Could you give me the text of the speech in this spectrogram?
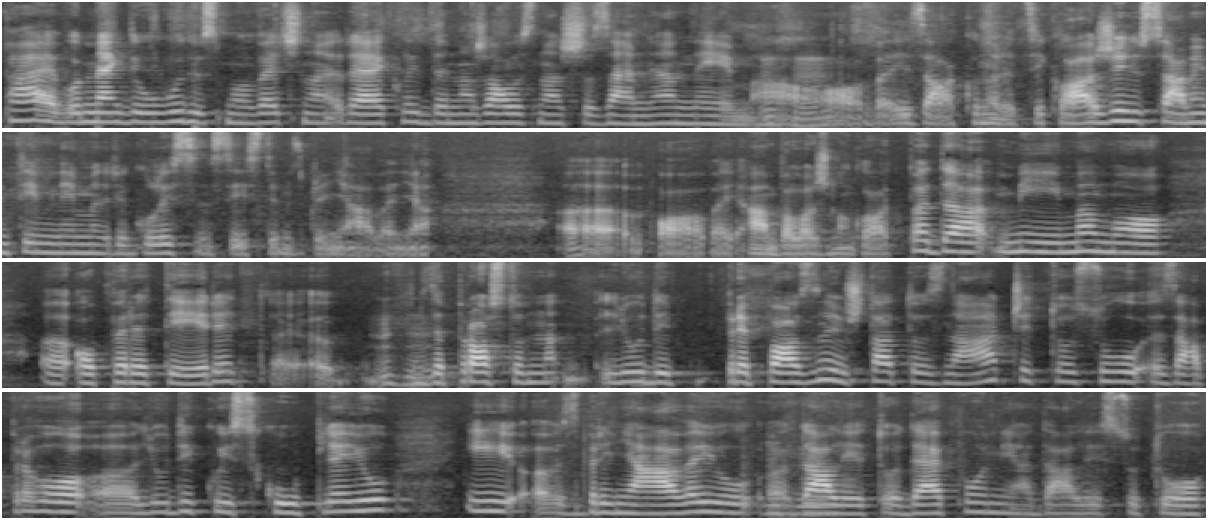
Pa evo, negde u uvodu smo već na, rekli da nažalost naša zemlja nema uh mhm. -huh. ovaj, zakon o reciklaži i samim tim nema regulisan sistem zbrinjavanja ovaj, ambalažnog otpada. Mi imamo operatere, da prosto ljudi prepoznaju šta to znači, to su zapravo ljudi koji skupljaju i zbrinjavaju, -hmm. da li je to deponija, da li su to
